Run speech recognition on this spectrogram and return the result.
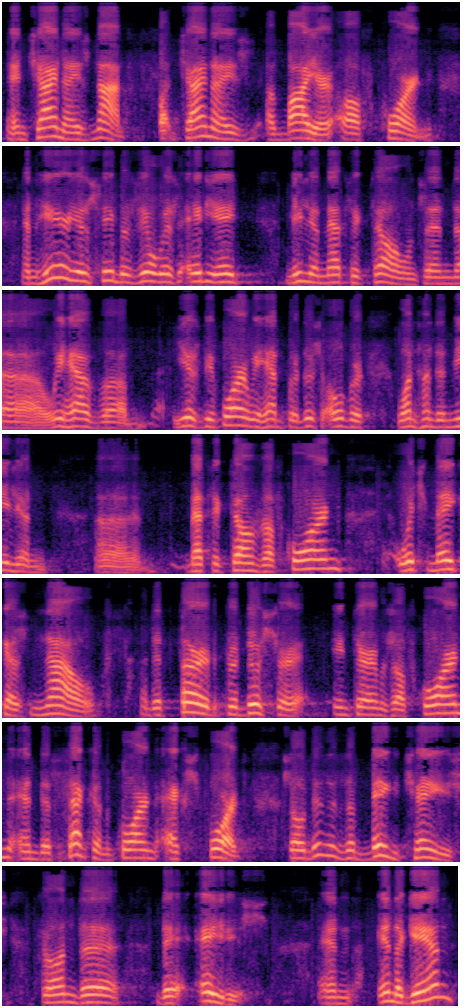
And China is not. But China is a buyer of corn. And here you see Brazil with 88 million metric tons. And uh, we have, uh, years before, we had produced over 100 million uh, metric tons of corn, which make us now the third producer in terms of corn and the second corn export. So this is a big change from the, the 80s. And, and again,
